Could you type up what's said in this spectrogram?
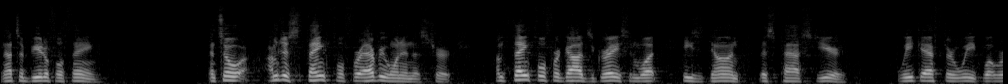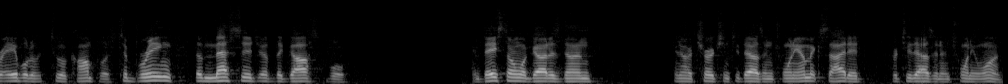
And that's a beautiful thing. And so I'm just thankful for everyone in this church. I'm thankful for God's grace and what He's done this past year, week after week, what we're able to, to accomplish, to bring the message of the gospel. And based on what God has done in our church in 2020, I'm excited for 2021.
